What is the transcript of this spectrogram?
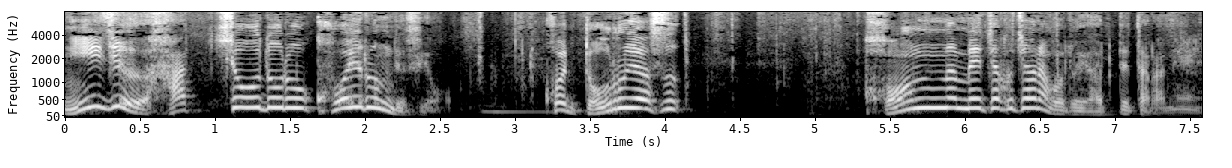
28兆ドルを超えるんですよ。これドル安。こんなめちゃくちゃなことやってたらね、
